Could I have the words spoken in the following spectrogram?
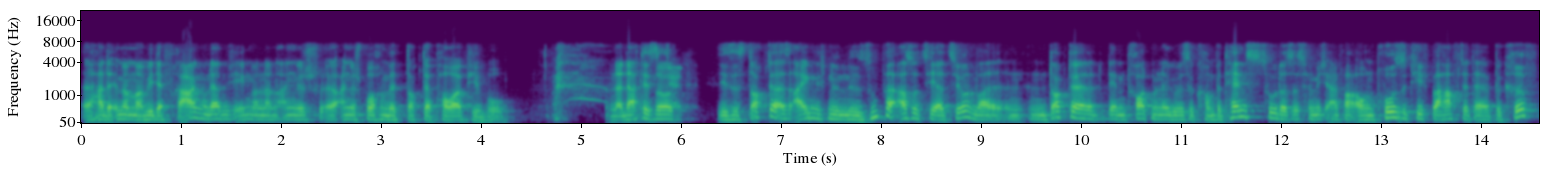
äh, hatte immer mal wieder Fragen und er hat mich irgendwann dann anges äh, angesprochen mit Dr. Power Pivot. Und dann dachte ich so, dieses Doktor ist eigentlich eine, eine, super Assoziation, weil ein, ein, Doktor, dem traut man eine gewisse Kompetenz zu. Das ist für mich einfach auch ein positiv behafteter Begriff.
